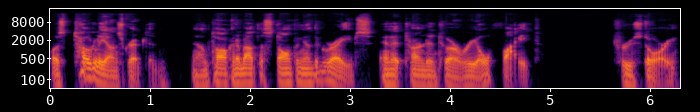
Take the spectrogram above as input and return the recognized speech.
was totally unscripted. Now I'm talking about the stomping of the grapes, and it turned into a real fight. True story.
